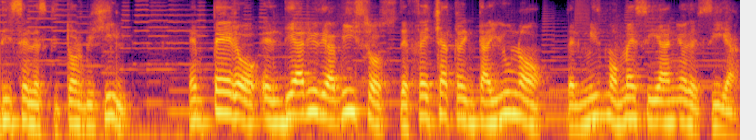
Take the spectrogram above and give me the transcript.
dice el escritor Vigil. Empero, el diario de avisos de fecha 31 del mismo mes y año decía,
